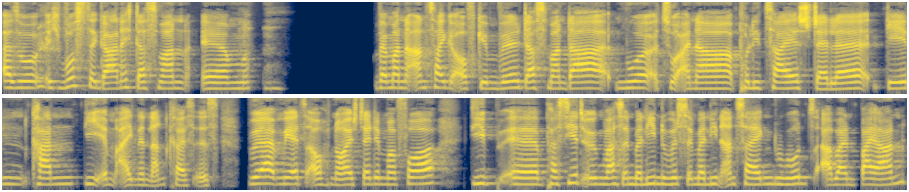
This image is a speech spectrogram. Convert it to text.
Also ich wusste gar nicht, dass man ähm, wenn man eine Anzeige aufgeben will, dass man da nur zu einer Polizeistelle gehen kann, die im eigenen Landkreis ist. Wäre mir jetzt auch neu. Stell dir mal vor, die äh, passiert irgendwas in Berlin, du willst in Berlin anzeigen, du wohnst aber in Bayern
